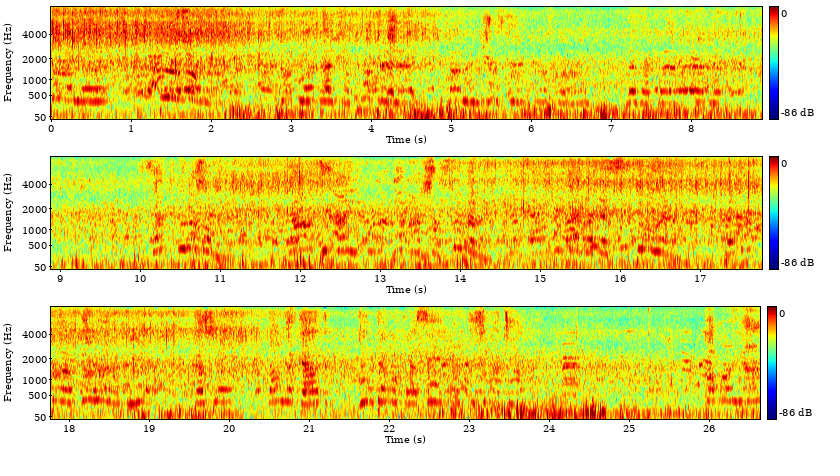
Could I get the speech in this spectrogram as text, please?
travailleurs. planeta proteger para o injustiça transformar desde. Santo filosofia, garantirá uma demarcha súmera para de cintura, redactora de uma harmonia que só dá o legado de uma democracia participativa. Como rien,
